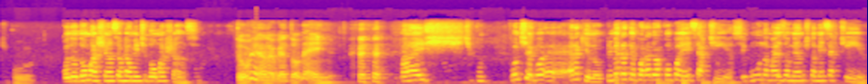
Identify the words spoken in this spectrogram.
Tipo, quando eu dou uma chance, eu realmente dou uma chance. Tô vendo, aguentou bem. Mas, tipo, quando chegou. É, era aquilo. Primeira temporada eu acompanhei certinho. Segunda, mais ou menos, também certinho.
